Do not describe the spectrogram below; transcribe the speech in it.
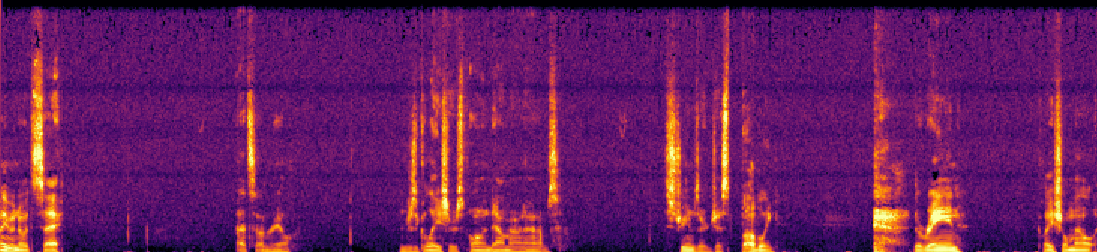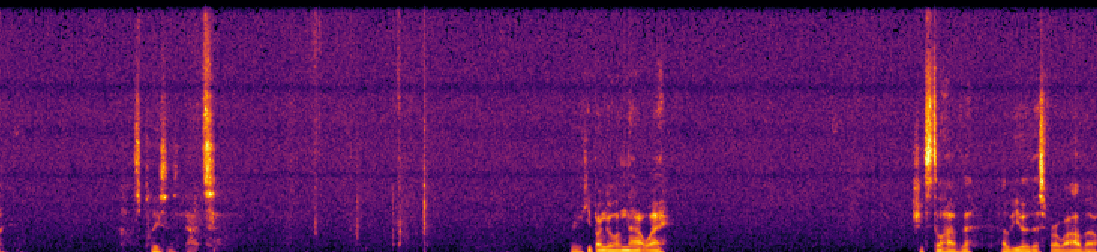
I don't even know what to say. That's unreal. There's glaciers falling down Mount Adams. Streams are just bubbling. the rain, glacial melt. This place is nuts. We're gonna keep on going that way. Should still have the a view of this for a while though.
